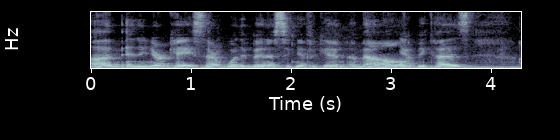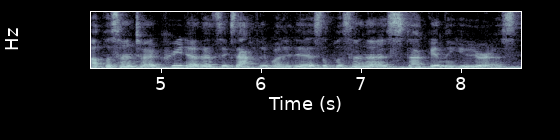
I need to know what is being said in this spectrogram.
Um, and in your case that would have been a significant amount Yeah. because a placenta accreta that's exactly what it is the placenta is stuck in the uterus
